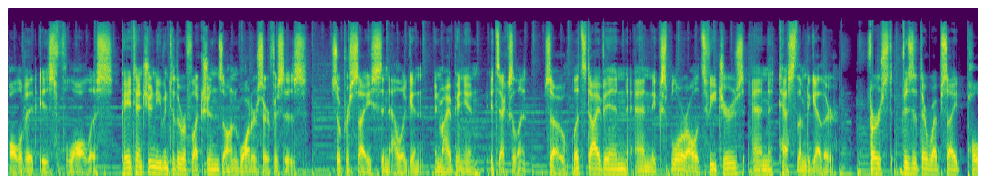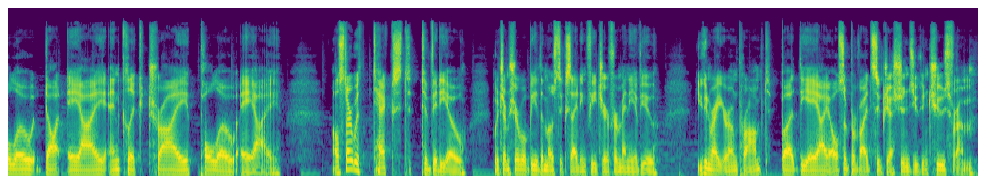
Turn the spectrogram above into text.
all of it is flawless. Pay attention even to the reflections on water surfaces. So precise and elegant, in my opinion. It's excellent. So let's dive in and explore all its features and test them together. First, visit their website pollo.ai and click Try Pollo AI. I'll start with text to video, which I'm sure will be the most exciting feature for many of you. You can write your own prompt, but the AI also provides suggestions you can choose from.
